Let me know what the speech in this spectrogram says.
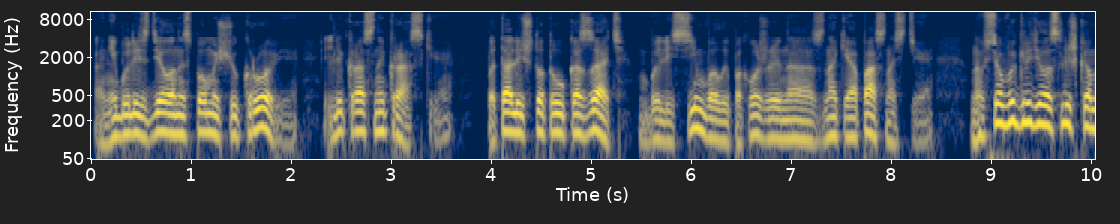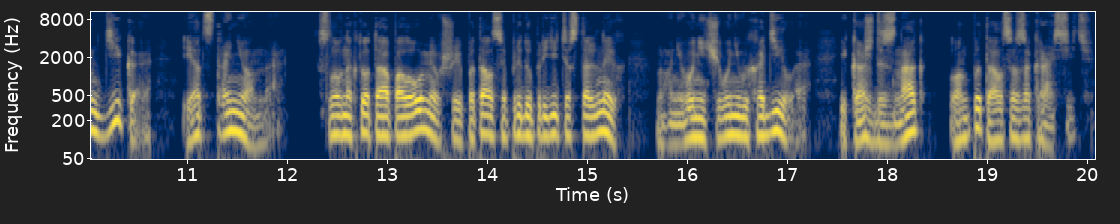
Они были сделаны с помощью крови или красной краски. Пытались что-то указать, были символы, похожие на знаки опасности, но все выглядело слишком дико и отстраненно. Словно кто-то ополоумевший пытался предупредить остальных, но у него ничего не выходило, и каждый знак он пытался закрасить.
